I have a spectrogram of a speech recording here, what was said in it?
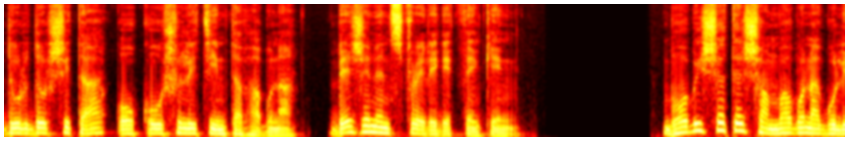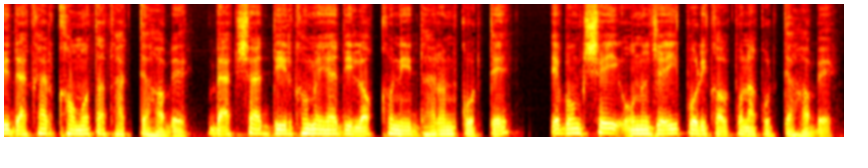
দূরদর্শিতা ও কৌশলী চিন্তাভাবনা বেজেন অ্যান্ড স্ট্রেটেজিক থিঙ্কিং ভবিষ্যতের সম্ভাবনাগুলি দেখার ক্ষমতা থাকতে হবে, ব্যবসার দীর্ঘমেয়াদী লক্ষ্য নির্ধারণ করতে এবং সেই অনুযায়ী পরিকল্পনা করতে হবে।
